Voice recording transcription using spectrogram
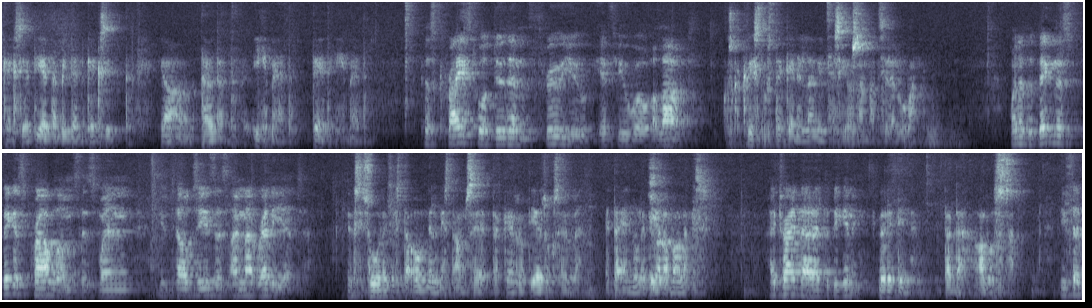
keksiä tietä, miten keksit ja täytät ihmeet, teet ihmeet, Because Christ will do them through you if you will allow it. Koska Kristus tekee ne lävitsesi, jos annat sille luvan. One of the biggest, biggest problems is when you tell Jesus, I'm not ready yet. Yksi suurimmista ongelmista on se, että kerrot Jeesukselle, että en ole vielä valmis. I tried that at the beginning. Yritin tätä alussa. He said,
